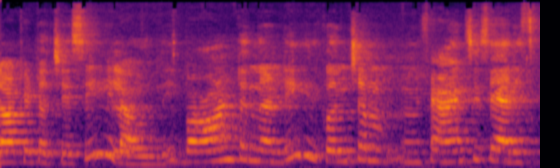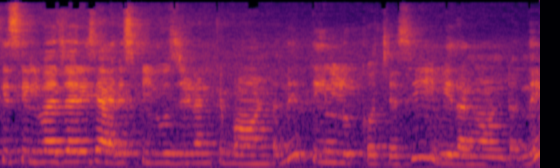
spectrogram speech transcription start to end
లాకెట్ వచ్చేసి ఇలా ఉంది. బాగుంటుందండి. ఇది కొంచెం ఫ్యాన్సీ శారీస్కి సిల్వర్ జరీ శారీస్కి యూజ్ చేయడానికి బాగుంటుంది. దీని లుక్ వచ్చేసి ఈ విధంగా ఉంటుంది.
